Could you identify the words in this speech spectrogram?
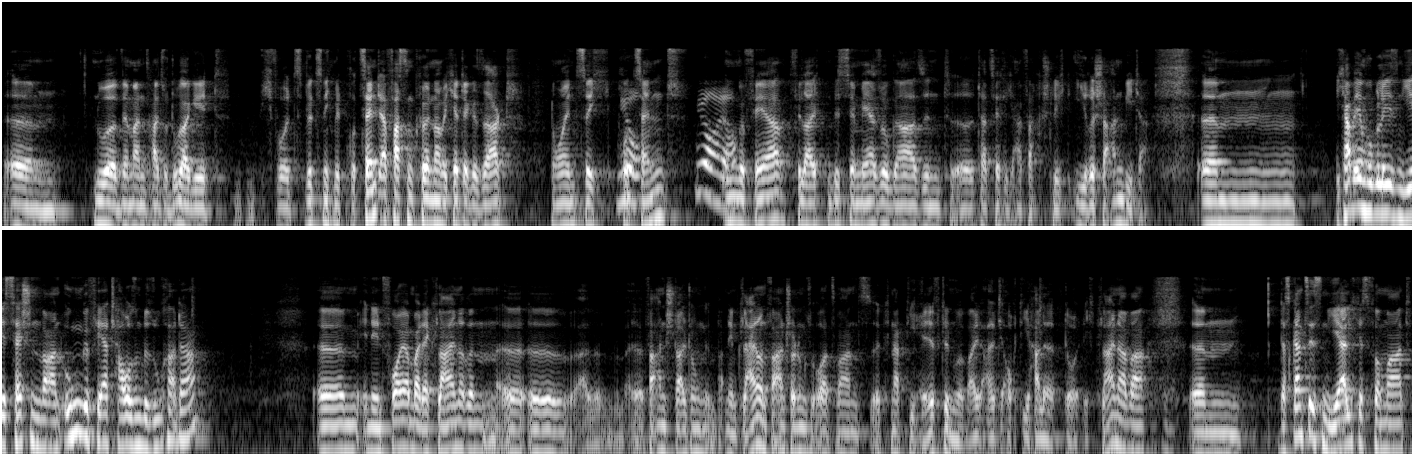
Ja. Ähm, nur wenn man halt so drüber geht, ich würde es nicht mit Prozent erfassen können, aber ich hätte gesagt, 90 Prozent ja, ja. ungefähr, vielleicht ein bisschen mehr sogar, sind äh, tatsächlich einfach schlicht irische Anbieter. Ähm, ich habe irgendwo gelesen, je Session waren ungefähr 1000 Besucher da. Ähm, in den Vorjahren bei der kleineren äh, äh, Veranstaltung, an dem kleineren Veranstaltungsort waren es äh, knapp die Hälfte nur, weil halt auch die Halle deutlich kleiner war. Ähm, das Ganze ist ein jährliches Format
